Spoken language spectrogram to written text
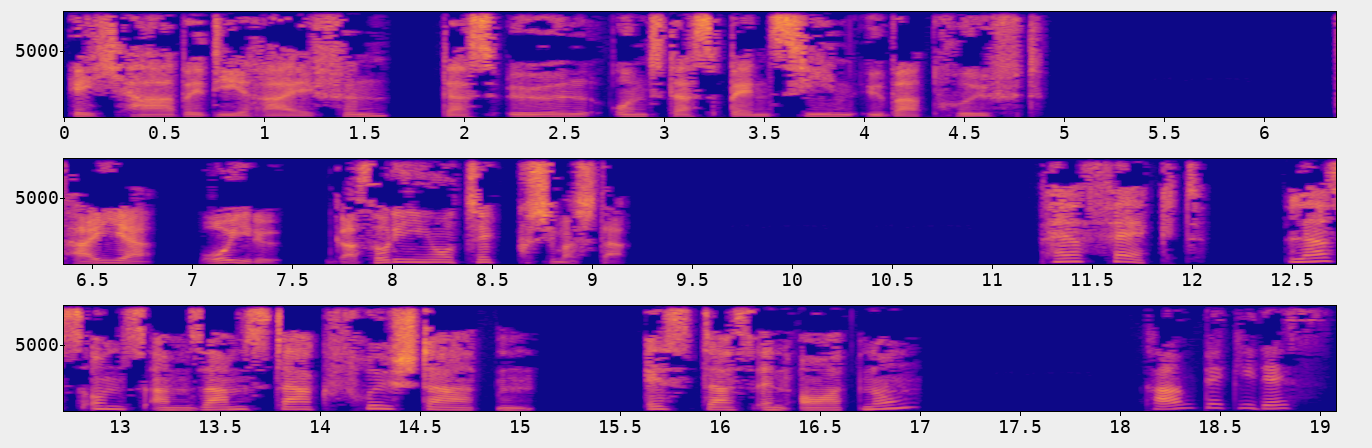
Ich habe die Reifen, das Öl und das Benzin überprüft. タイヤ、オイル、ガソリンをチェックしました。Perfekt. Lass uns am Samstag früh starten. Ist das in Ordnung? 完璧です。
